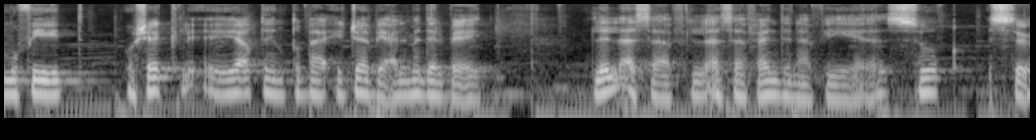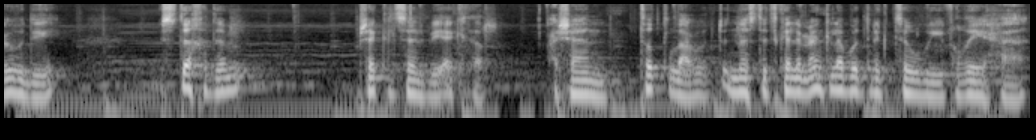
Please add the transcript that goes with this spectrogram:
مفيد وشكل يعطي انطباع إيجابي على المدى البعيد. للأسف للأسف عندنا في السوق السعودي استخدم بشكل سلبي أكثر. عشان تطلع والناس تتكلم عنك لابد إنك تسوي فضيحة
